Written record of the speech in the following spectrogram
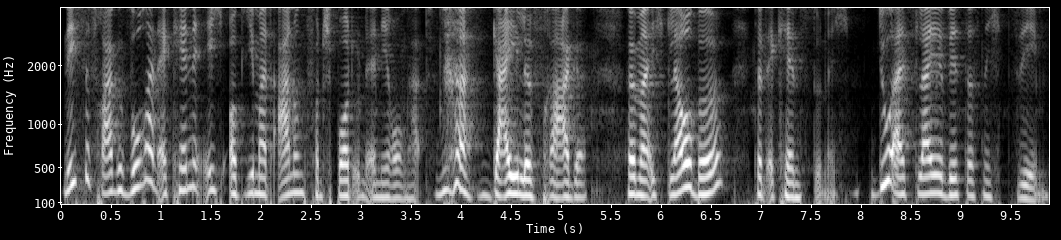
nächste Frage. Woran erkenne ich, ob jemand Ahnung von Sport und Ernährung hat? Geile Frage. Hör mal, ich glaube, das erkennst du nicht. Du als Laie wirst das nicht sehen.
